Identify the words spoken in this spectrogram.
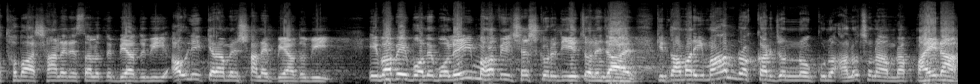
অথবা শানের সালতে বেয়াদবি আউলি কেরামের শানে বেয়াদবি। এভাবে বলে বলেই মাহফিল শেষ করে দিয়ে চলে যায়। কিন্তু আমার ইমান রক্ষার জন্য কোনো আলোচনা আমরা পাই না।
